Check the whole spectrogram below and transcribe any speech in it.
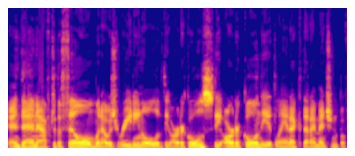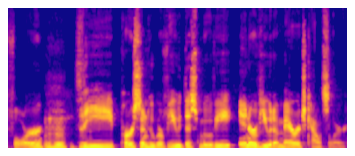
And then after the film, when I was reading all of the articles, the article in the Atlantic that I mentioned before, mm-hmm. the person who reviewed this movie interviewed a marriage counselor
